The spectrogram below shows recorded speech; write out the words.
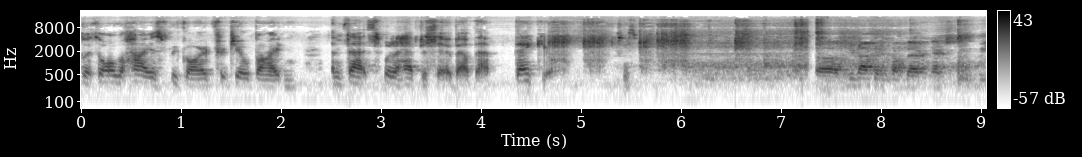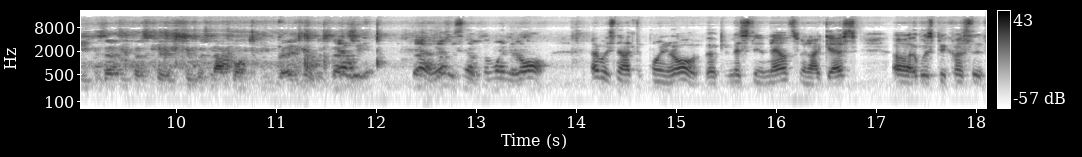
with all the highest regard for Joe Biden. And that's what I have to say about that. Thank you uh, you're not going to come back next week. Is that because Carrie Sue was not going to be ready, or was that? No, we, no that was not the point at all. That was not the point at all. I missed the announcement, I guess. Uh, it was because the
